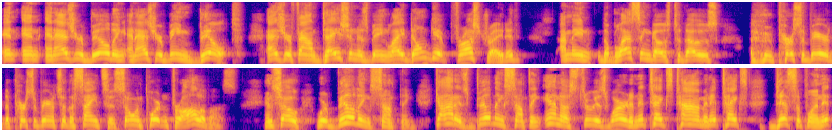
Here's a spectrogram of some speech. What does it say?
And, and, and as you're building and as you're being built, as your foundation is being laid, don't get frustrated. I mean, the blessing goes to those who persevered. The perseverance of the saints is so important for all of us. And so we're building something. God is building something in us through His Word, and it takes time and it takes discipline. It,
